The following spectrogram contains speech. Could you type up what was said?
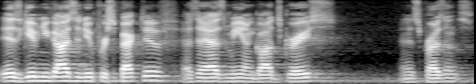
it has given you guys a new perspective, as it has me, on God's grace and His presence.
